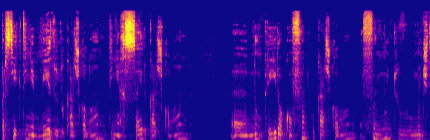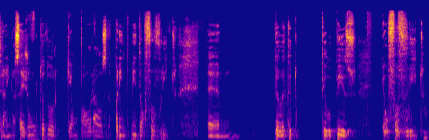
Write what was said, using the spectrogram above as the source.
parecia que tinha medo do Carlos Colon, tinha receio do Carlos Colon, uh, não queria ir ao confronto com o Carlos Colon, foi muito, muito estranho. Ou seja, um lutador que é um powerhouse, aparentemente é o favorito. Um, pela, pelo peso, é o favorito,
